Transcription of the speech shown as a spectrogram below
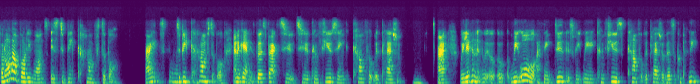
but all our body wants is to be comfortable, right? To be comfortable. And again, it goes back to to confusing comfort with pleasure. Mm. Right? We live in we, we all, I think, do this. We we confuse comfort with pleasure. There's a complete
